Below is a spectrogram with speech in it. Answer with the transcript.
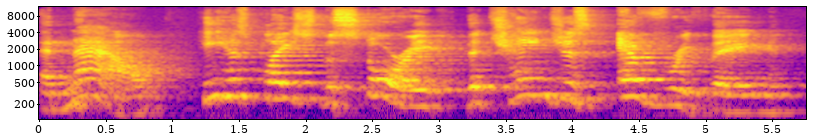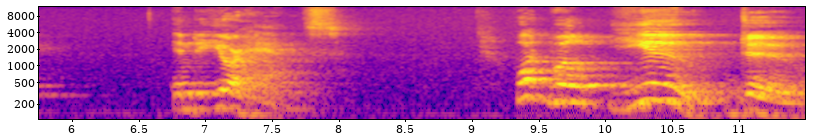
And now he has placed the story that changes everything into your hands. What will you do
